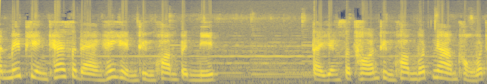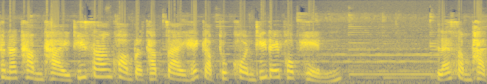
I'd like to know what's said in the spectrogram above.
ันไม่เพียงแค่แสดงให้เห็นถึงความเป็นมิตร แต่ยังสะท้อนถึงความงดงามของวัฒนธรรมไทยที่สร้างความประทับใจให้กับทุกคนที่ได้พบเห็น และสัมผัส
